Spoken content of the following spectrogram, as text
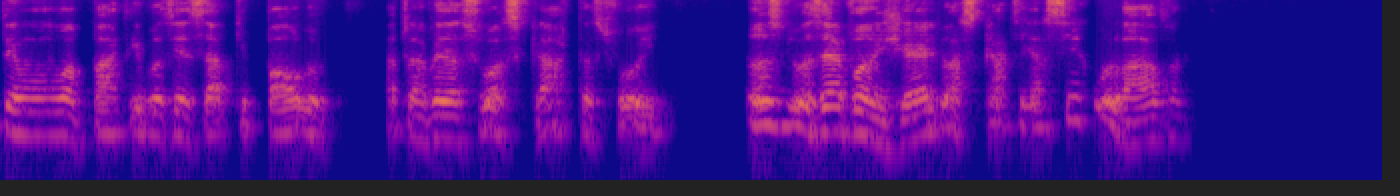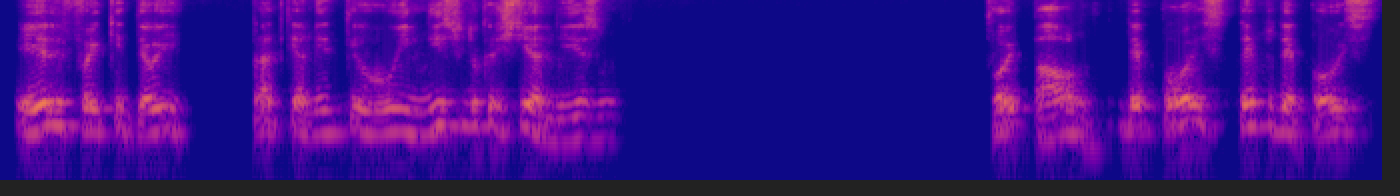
tem uma parte que você sabe que Paulo, através das suas cartas, foi. Antes dos evangelhos, as cartas já circulavam. Ele foi que deu praticamente o início do cristianismo. Foi Paulo. Depois, tempo depois,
